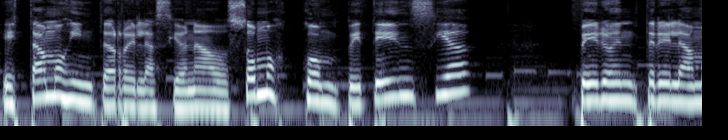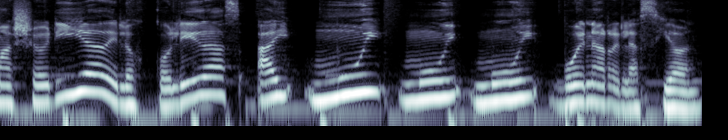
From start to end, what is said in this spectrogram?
Estamos interrelacionados, somos competencia, pero entre la mayoría de los colegas hay muy, muy, muy buena relación.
